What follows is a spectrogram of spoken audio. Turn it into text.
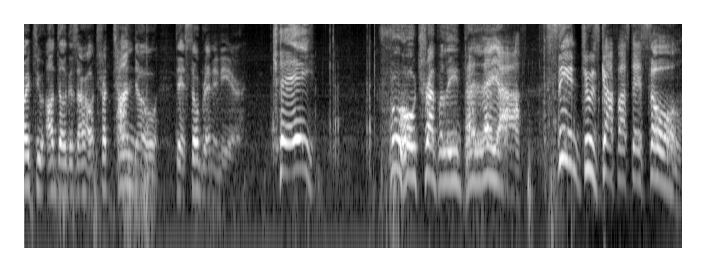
Hoy tu Aldelgazaro tratando de sobrevivir. ¿Qué? Fujo Trampoline pelea sin tus gafas de sol.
